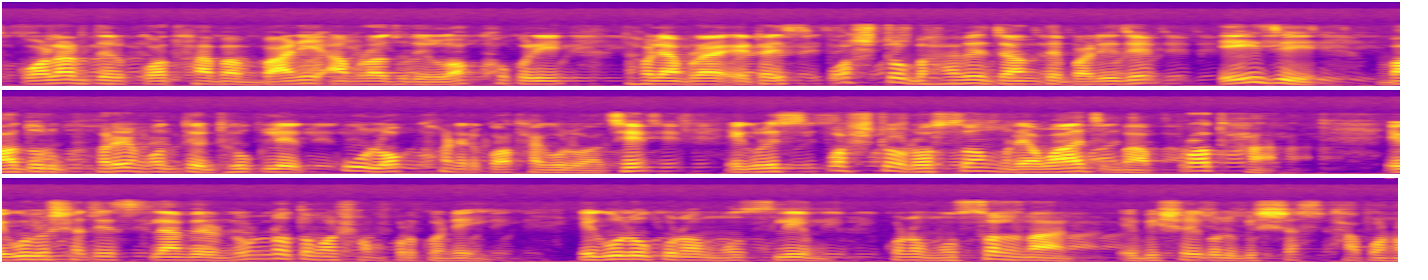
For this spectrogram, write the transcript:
স্কলারদের কথা বা বাণী আমরা যদি লক্ষ্য করি, তাহলে আমরা এটা স্পষ্টভাবে জানতে পারি যে এই যে বাদুর ঘরের মধ্যে ঢুকলে কুলক্ষণের কথাগুলো আছে, এগুলো স্পষ্ট রসম রেওয়াজ বা প্রথা। এগুলোর সাথে ইসলামের ন্যূনতম সম্পর্ক নেই। এগুলো কোনো মুসলিম, কোনো মুসলমান এই বিষয়গুলো বিশ্বাস স্থাপন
